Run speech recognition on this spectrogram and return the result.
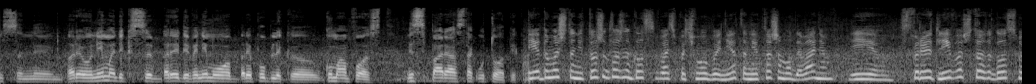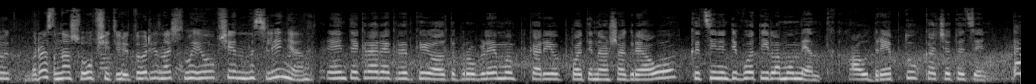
să ne reunim, adică să redevenim o republică cum am fost. Mi se pare asta utopic. Я думаю, что они тоже должны голосовать, почему бы и нет. Они тоже молдаване. И справедливо, что голосуют. Раз наша общая территория, значит, мы и общее население. Reintegrarea cred că e o altă problemă problemă care e poate în așa greauă, că ține de vot ei la moment. Au dreptul ca cetățeni. Dar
